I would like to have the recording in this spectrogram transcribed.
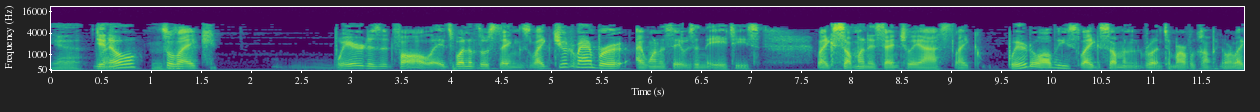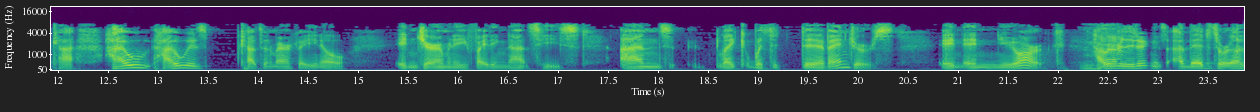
Yeah. You right. know, so Mhm. like, where does it fall? It's one of those things. Like, do you remember? I want to say it was in the eighties. Like, someone essentially asked, like, where do all these like someone wrote into Marvel comic were like, how how how is Captain America, you know, in Germany fighting Nazis? And like with the, the Avengers in in New York. How are they doing this? And the editorial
